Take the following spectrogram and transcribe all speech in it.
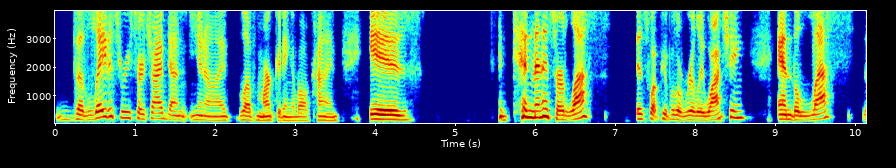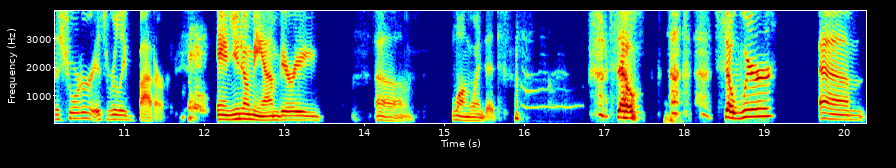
the latest research I've done, you know, I love marketing of all kind, is 10 minutes or less is what people are really watching. And the less, the shorter is really better. And you know me, I'm very uh, long-winded. so so we're um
